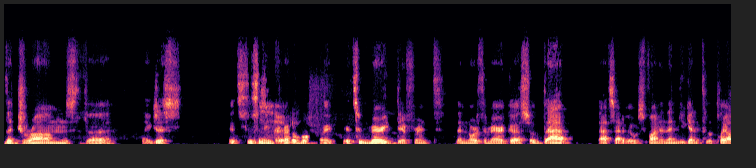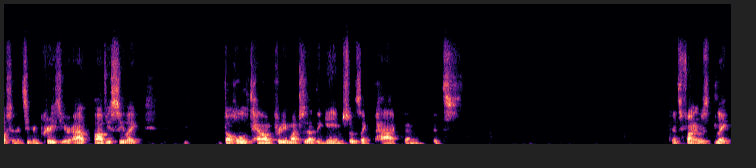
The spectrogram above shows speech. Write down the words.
the drums, the like just it's just an incredible like it's very different than North America. So that that side of it was fun. And then you get into the playoffs and it's even crazier. Obviously, like the whole town pretty much is at the game, so it's like packed and it's it's fun. It was like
